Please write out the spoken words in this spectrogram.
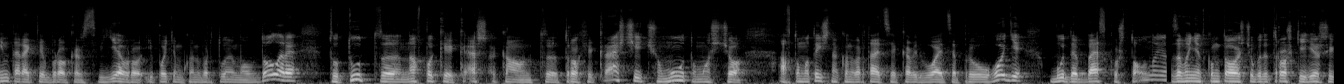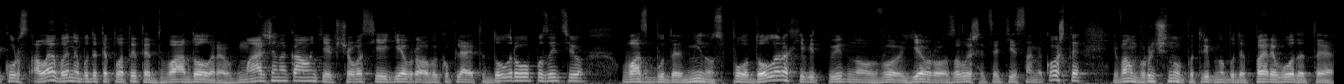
Interactive Brokers в євро і потім конвертуємо в долари, то тут е, навпаки кеш аккаунт трохи кращий. Чому? Тому що автоматична конвертація, яка відбувається при угоді, буде безкоштовною за винятком того, що буде трошки гірший курс, але ви не будете платити 2 долари в маржин аккаунті. Якщо у вас є євро, а ви купляєте доларову позицію, у вас буде мінус по доларах, і відповідно в євро залишаться ті самі кошти, і вам вручну потрібно буде переводити.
